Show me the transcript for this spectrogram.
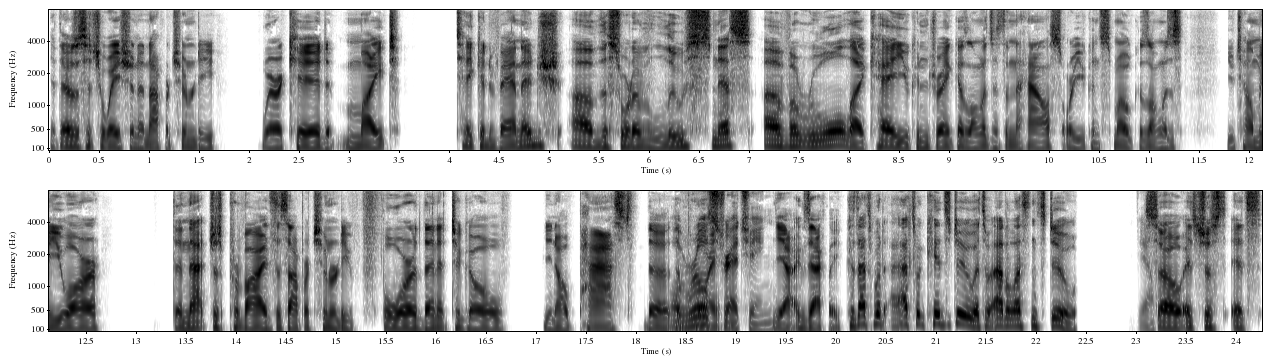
If there's a situation, an opportunity where a kid might take advantage of the sort of looseness of a rule, like hey, you can drink as long as it's in the house, or you can smoke as long as you tell me you are then that just provides this opportunity for then it to go, you know, past the well, the rule point. stretching. Yeah, exactly. Because that's what that's what kids do. It's what adolescents do. Yeah. So it's just it's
